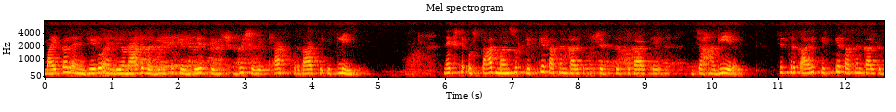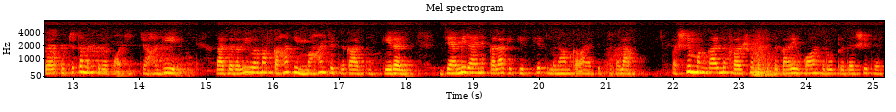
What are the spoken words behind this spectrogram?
माइकल एंजेलो एंड लियोनार्डो दा किस देश के विश्वविख्यात चित्रकार थे इटली। नेक्स्ट उस्ताद मंसूर किसके शासनकाल के प्रसिद्ध चित्रकार थे? जहांगीर। चित्रकारी किसके शासनकाल के दौरान उच्चतम स्तर पर पहुँची? जहांगीर। राजा रवि वर्मा कहाँ के महान चित्रकार थे? केरल। जैमी राय ने कला के किस क्षेत्र में नाम कमाया? चित्रकला। पश्चिम बंगाल में फर्शों का चित्रकारी का कौन सा रूप प्रदर्शित है?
